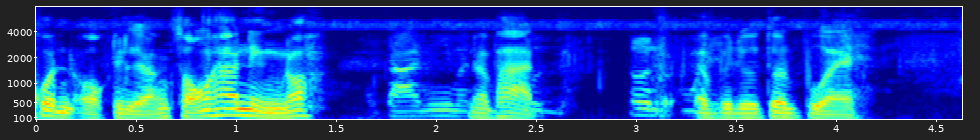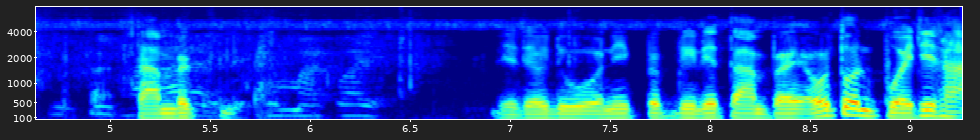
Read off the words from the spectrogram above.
ข้นออกเหลืองสองห้าหนึ่งเนาะ อาจารย์นี่มันนภาสต้นเอาไปดูต้นป่วย ตามไปต้นมากไว้เดี๋ยวเดี๋ยวดูอันนี้แป๊บหนึงได้ตามไปโอ้ต้นป่วยที่ทา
